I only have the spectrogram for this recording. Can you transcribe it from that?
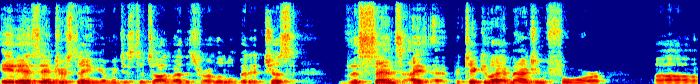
it is interesting. I mean, just to talk about this for a little bit, it just the sense I uh, particularly I imagine for uh,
